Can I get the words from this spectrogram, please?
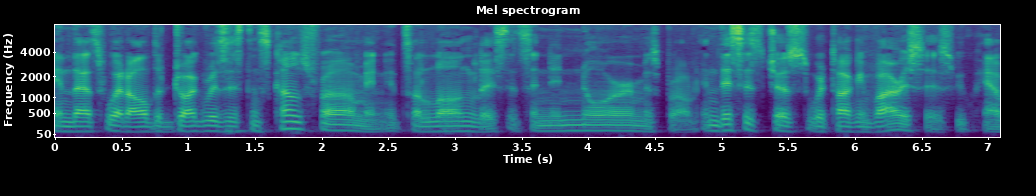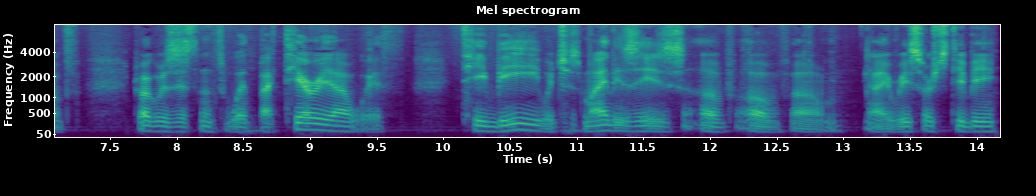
And that's what all the drug resistance comes from. And it's a long list. It's an enormous problem. And this is just we're talking viruses. We have drug resistance with bacteria, with TB, which is my disease of of um, I research TB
